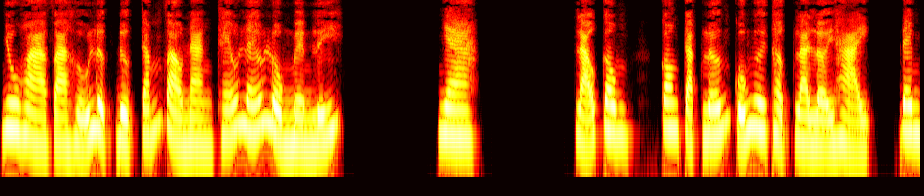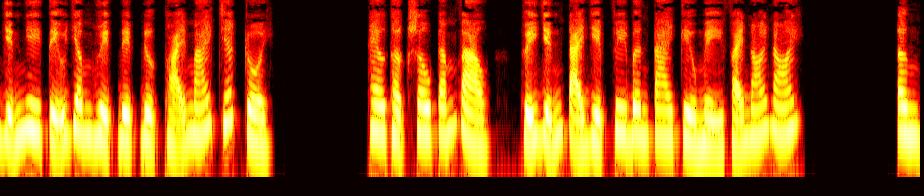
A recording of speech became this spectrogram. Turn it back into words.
nhu hòa và hữu lực được cắm vào nàng khéo léo lồn mềm lý. Nha! Lão công, con cặc lớn của ngươi thật là lợi hại, đem Dĩnh Nhi tiểu dâm huyệt điệp được thoải mái chết rồi. Theo thật sâu cắm vào, Thủy Dĩnh tại Diệp Phi bên tai kiều mị phải nói nói. Ân.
